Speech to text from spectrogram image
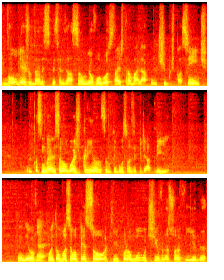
vão me ajudar nessa especialização e eu vou gostar de trabalhar com um tipo de paciente. Tipo assim, velho, você não gosta de criança, não tem como você fazer pediatria. Entendeu? É. Ou então você é uma pessoa que, por algum motivo da sua vida,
